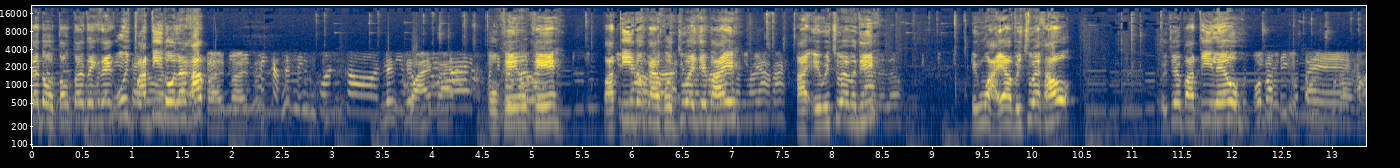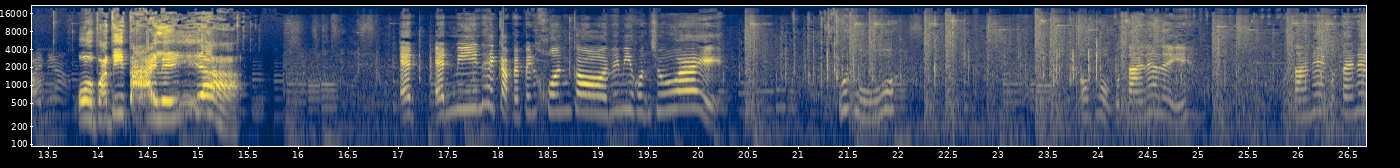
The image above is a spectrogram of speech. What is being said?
กระโดดตรงตรงแดงๆอุ้ยปาร์ตี้โดนแล้วครับ ไปไปให้กลับไปเป็นคนก่อนหนึ่งควายไปโอเคโอเค ปาร์ตี้ต้องการคนช่วยใช่ไหมกินยากไหมอะเอ็งไปช่วยมันดิเร็วเอ็งไหวอะไปช่วยเขาไปช่วยปาร์ตี้เร็ว โอ้ปาร์ตี้กูแตกอะไรเนี่ยโอ้ปาร์ตี้ตายเลยเฮียเอ็ดเอ็ดมินให้กลับไปเป็นคนก่อนไม่มีคนช่วยโอ้โหโอ้โหกูตายแน่เลยอย่างงี้กูตายแน่กูตายแน่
